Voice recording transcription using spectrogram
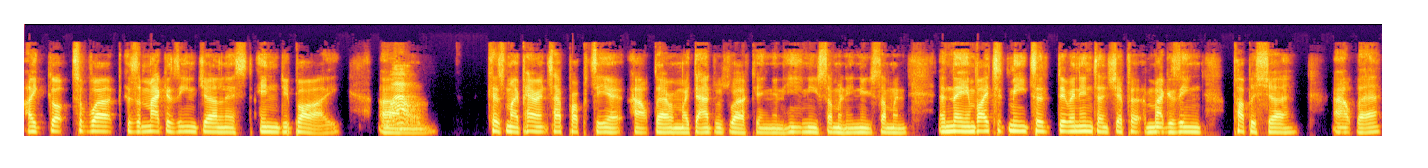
I got to work as a magazine journalist in Dubai. Wow. because my parents had property uh, out there and my dad was working and he knew someone who knew someone and they invited me to do an internship at a magazine publisher out there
